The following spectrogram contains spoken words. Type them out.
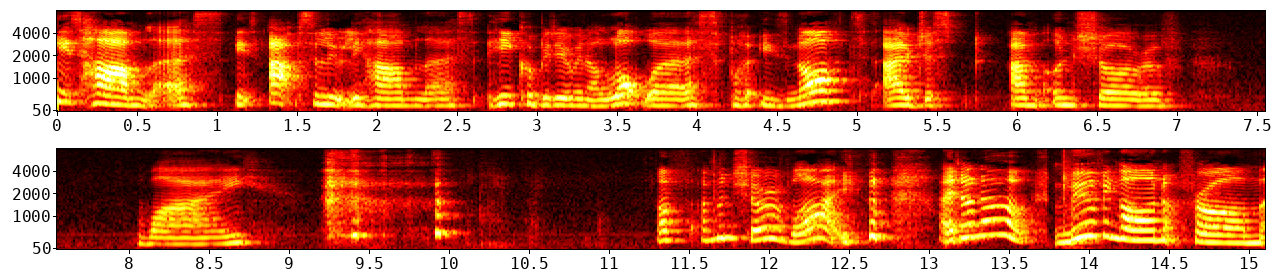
It's harmless. It's absolutely harmless. He could be doing a lot worse, but he's not. I just, I'm unsure of why. I'm unsure of why. I don't know. Moving on from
